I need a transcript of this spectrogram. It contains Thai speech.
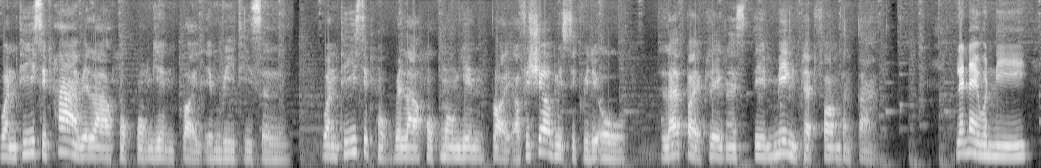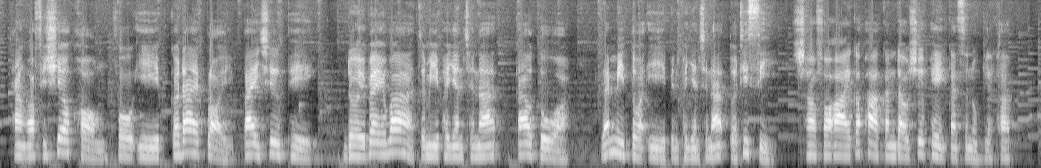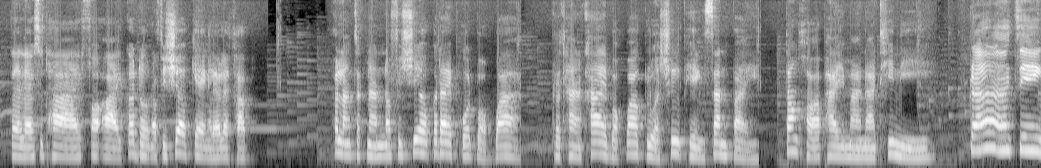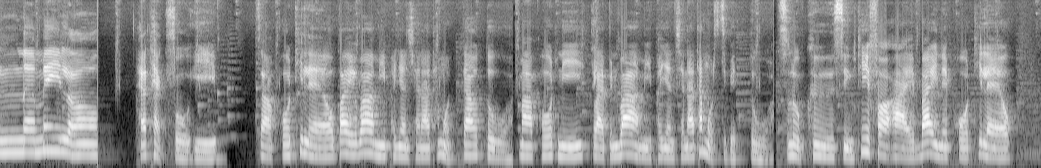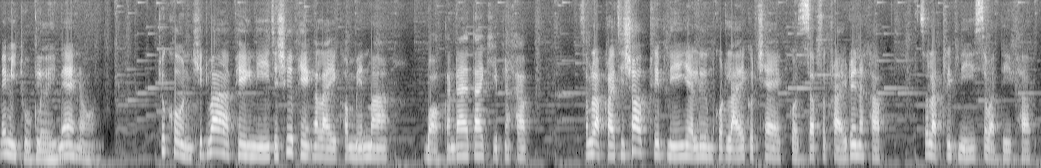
วันที่ 25 เวลา 6 โมงเย็นปล่อย MV Teaser วันที่ 26 เวลา 6 โมงเย็นปล่อย Official Music Video และปล่อยเพลงในสตรีมมิ่งแพลตฟอร์มต่างๆ และในวันนี้ทาง Official ของ4 Eve ก็ได้ปล่อยป้ายชื่อเพลง โดยใบว่าจะมีพยัญชนะ 9 ตัว และมีตัว E เป็นพยัญชนะตัวที่ 4 ชาว4 Eye ก็พากันเดาชื่อเพลงกันสนุกเลยครับ แต่แล้วสุดท้าย4 Eye ก็โดน Official แกงแล้วแหละครับ พอหลังจากนั้น Official ก็ได้โพสต์บอกว่า ประธานค่ายบอกว่ากลัวชื่อเพลงสั้นไป ต้องขออภัยมาณที่นี้รักจริงนะไม่หลอก Hashtag 4 Eve จากโพสต์ที่แล้วใบว่ามีพยัญชนะทั้งหมด 9 ตัว มาโพสต์นี้กลายเป็นว่ามีพยัญชนะทั้งหมด 11 ตัว สรุปคือสิ่งที่ For I ใบในโพสต์ที่แล้ว ไม่มีถูกเลยแน่นอน ทุกคนคิดว่าเพลงนี้จะชื่อเพลงอะไรคอมเมนต์มาบอกกันได้ใต้คลิปนะครับ สำหรับใครที่ชอบคลิปนี้อย่าลืมกดไลค์ กดแชร์ กด Subscribe ด้วยนะครับ สำหรับคลิปนี้สวัสดีครับ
